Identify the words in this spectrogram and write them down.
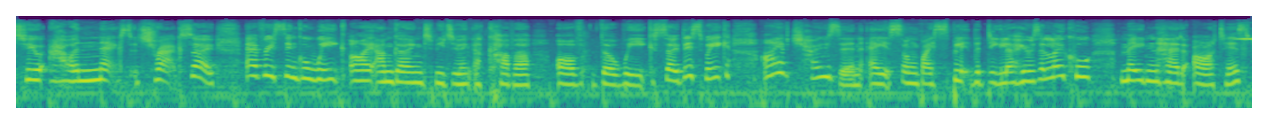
to our next track. So every single week, I am going to be doing a cover of the week. So this week, I have chosen a song by Split the Dealer, who is a local Maidenhead artist,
